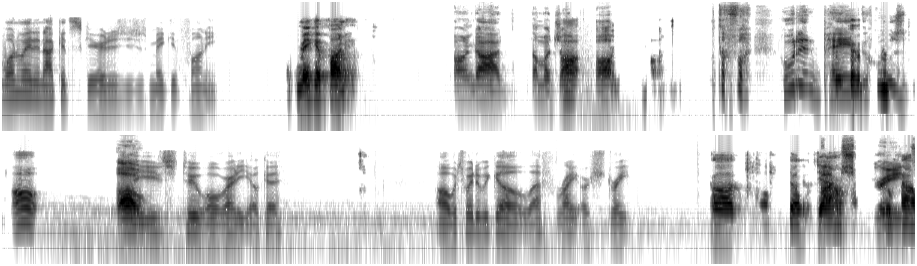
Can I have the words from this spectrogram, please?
one way to not get scared is you just make it funny. Make it funny. Oh my god, I'm gonna jump. Oh. What the fuck? Who didn't pay? Who's. Oh, Oh, stage two already. Okay. Uh, which way do we go? Left, right, or straight? Uh, uh, down. I'm straight, down.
